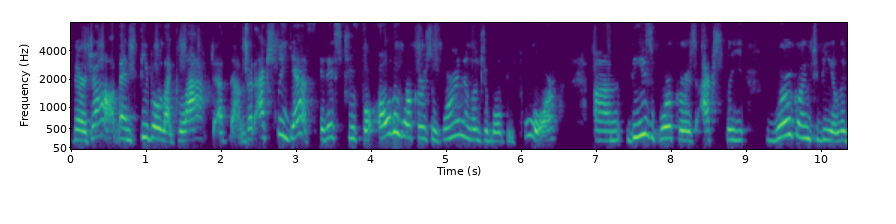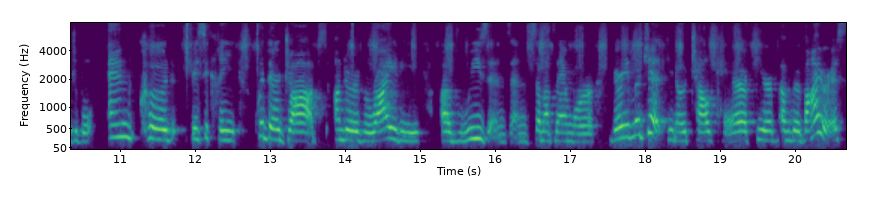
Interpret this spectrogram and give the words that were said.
their job and people like laughed at them but actually yes it is true for all the workers who weren't eligible before um, these workers actually were going to be eligible and could basically quit their jobs under a variety of reasons. And some of them were very legit, you know, childcare, fear of the virus.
